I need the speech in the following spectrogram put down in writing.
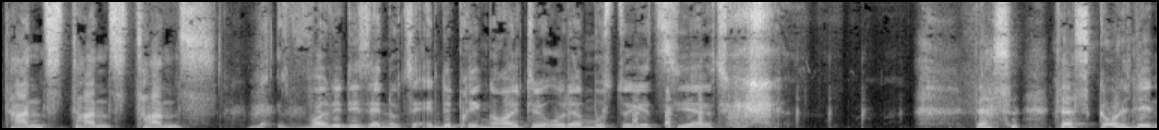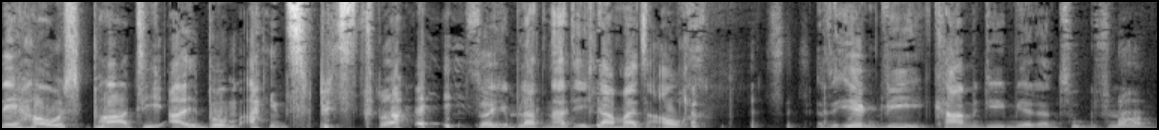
Tanz, Tanz, Tanz. Wollen wir die Sendung zu Ende bringen heute oder musst du jetzt hier... Das, das goldene Hausparty-Album 1 bis 3. Solche Platten hatte ich damals auch. Also irgendwie kamen die mir dann zugeflogen.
